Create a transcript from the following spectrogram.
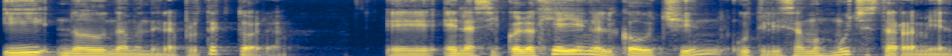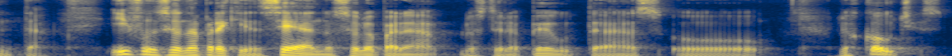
Y no de una manera protectora, eh, en la psicología y en el coaching utilizamos mucho esta herramienta y funciona para quien sea, no solo para los terapeutas o los coaches.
